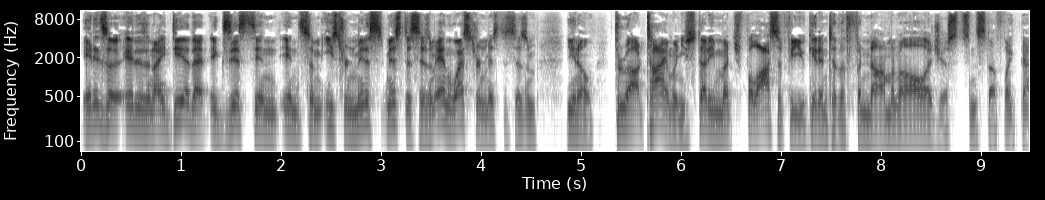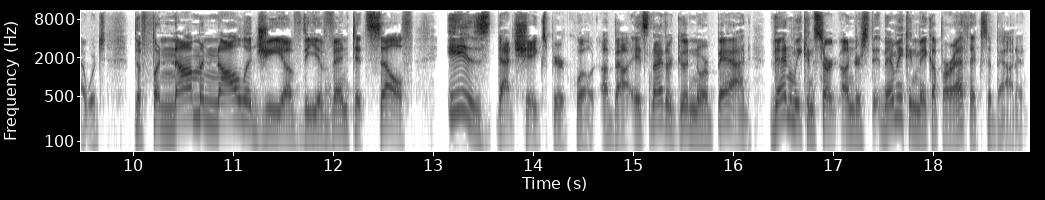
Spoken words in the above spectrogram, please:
It is a it is an idea that exists in in some Eastern mysticism and Western mysticism. You know, throughout time, when you study much philosophy, you get into the phenomenologists and stuff like that, which the phenomenology of the event itself is that Shakespeare quote about it's neither good nor bad. Then we can start understand. Then we can make up our ethics about it,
